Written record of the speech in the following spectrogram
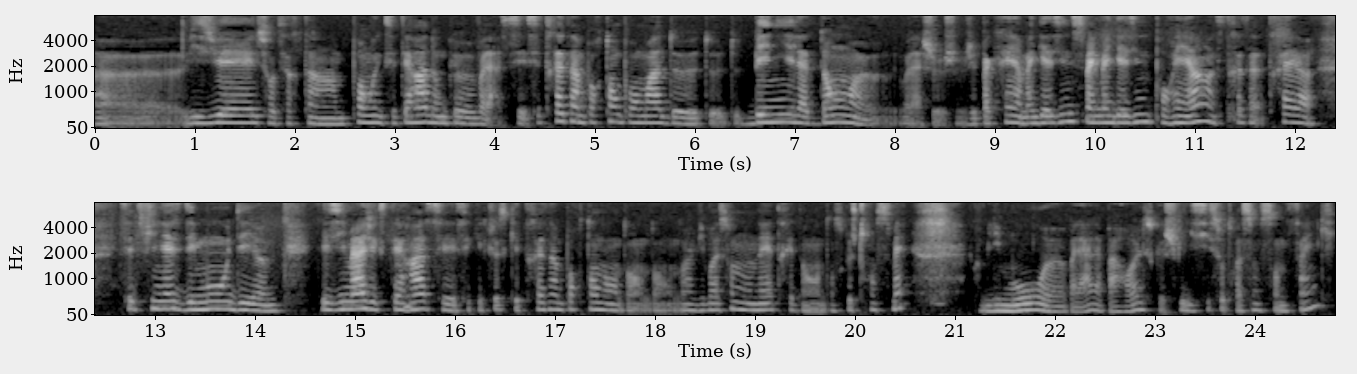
euh, visuel, sur certains pans, etc. Donc euh, voilà, c'est très important pour moi de, de, baigner là-dedans. Euh, voilà, je n'ai pas créé un magazine, Smile Magazine pour rien. C'est très, très cette finesse des mots, des, images, etc. C'est quelque chose qui est très important dans, dans, dans, la vibration de mon être et dans, dans ce que je transmets. Comme les mots, voilà, la parole, ce que je fais ici sur 365.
